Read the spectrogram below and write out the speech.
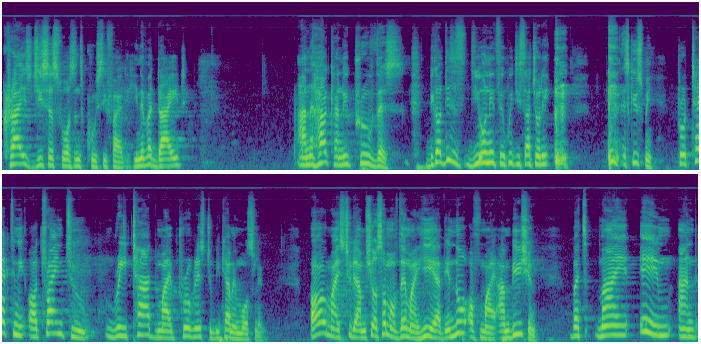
Christ Jesus wasn't crucified? He never died? And how can we prove this? Because this is the only thing which is actually, excuse me, protecting me or trying to retard my progress to become a Muslim. All my students, I'm sure some of them are here, they know of my ambition. But my aim and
